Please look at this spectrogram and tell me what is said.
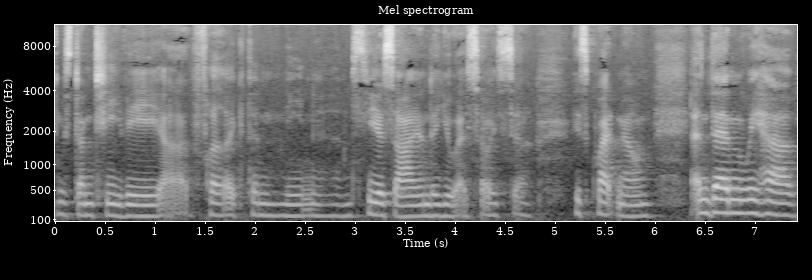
he's done TV, uh, Frederik den Nine, and CSI in the US, so he's uh, he's quite known. And then we have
